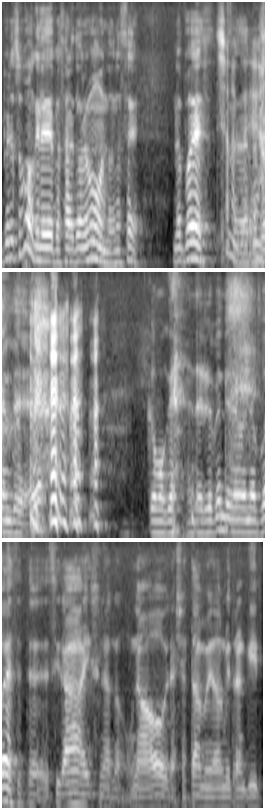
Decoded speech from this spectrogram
y, pero supongo que le debe pasar a todo el mundo, no sé. No podés, Yo o no sea, de repente, ¿eh? como que de repente no, no podés este, decir, ah, hice una, una obra, ya está, me voy a dormir tranquilo.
